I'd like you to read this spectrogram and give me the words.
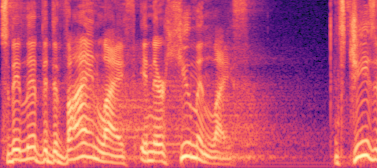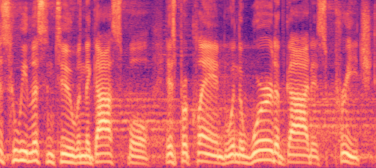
so they live the divine life in their human life. It's Jesus who we listen to when the gospel is proclaimed, when the word of God is preached.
